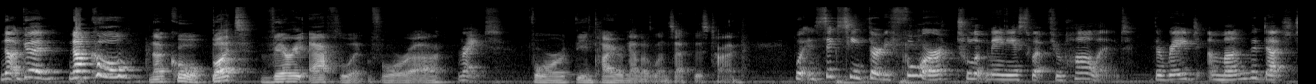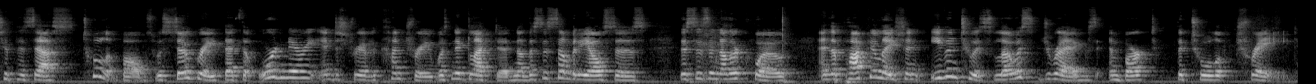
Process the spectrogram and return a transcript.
Not good. Not cool. Not cool, but very affluent for uh, Right. for the entire Netherlands at this time. Well, in 1634, tulip mania swept through Holland. The rage among the Dutch to possess tulip bulbs was so great that the ordinary industry of the country was neglected. Now, this is somebody else's, this is another quote, and the population, even to its lowest dregs, embarked the tulip trade.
